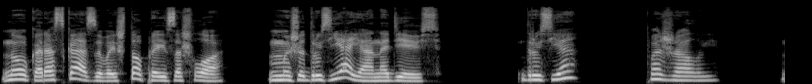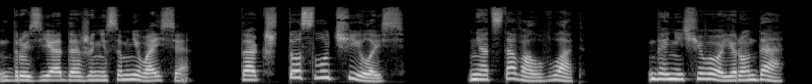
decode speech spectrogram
«Ну-ка, рассказывай, что произошло. Мы же друзья, я надеюсь». «Друзья? Пожалуй». «Друзья, даже не сомневайся. Так что случилось?» Не отставал Влад. «Да ничего, ерунда.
